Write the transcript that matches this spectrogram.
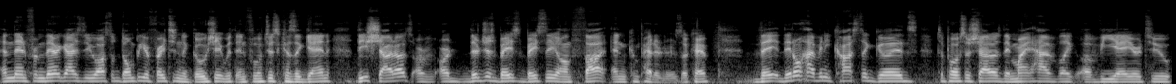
And then from there guys you also don't be afraid to negotiate with influencers because again these shoutouts are, are they're just based basically on thought and competitors okay? They they don't have any cost of goods to post the shoutouts. They might have like a va or two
